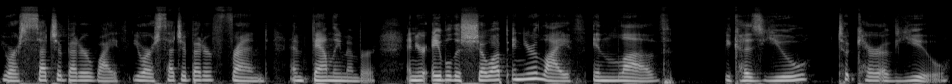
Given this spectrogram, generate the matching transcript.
You are such a better wife. You are such a better friend and family member. And you're able to show up in your life in love because you took care of you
